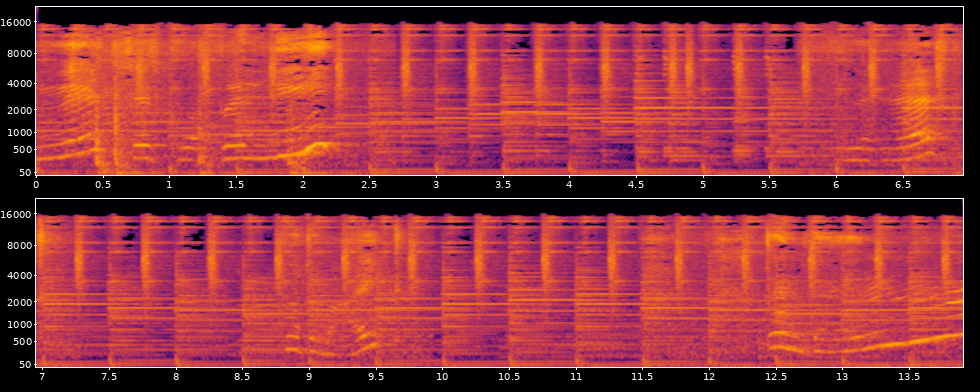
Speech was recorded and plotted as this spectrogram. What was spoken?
This is properly. Left to the right. And then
